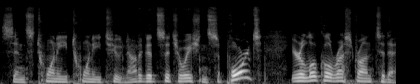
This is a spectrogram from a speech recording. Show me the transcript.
since 2022. Not a good situation. Support your local restaurant today.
